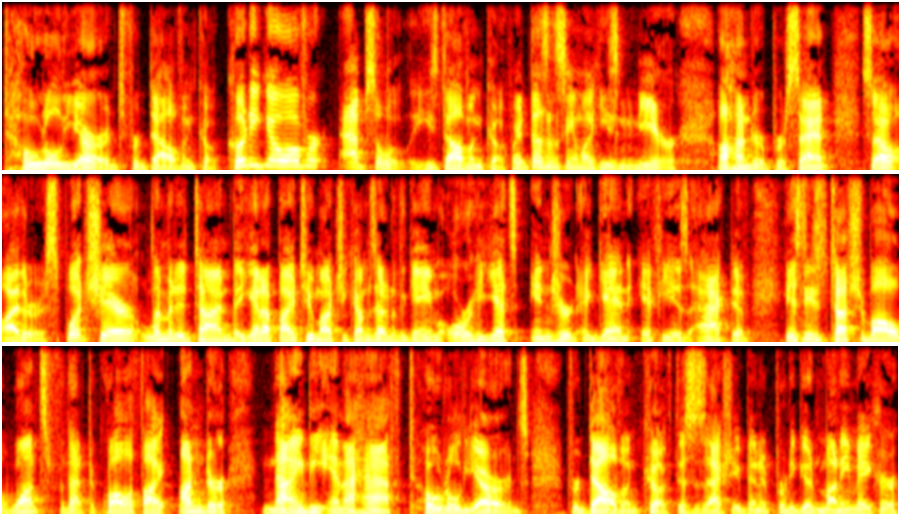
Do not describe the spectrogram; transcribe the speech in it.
total yards for Dalvin Cook. Could he go over? Absolutely. He's Dalvin Cook, but it doesn't seem like he's near 100%. So either a split share, limited time, they get up by too much, he comes out of the game, or he gets injured again if he is active. He just needs to touch the ball once for that to qualify under 90 and a half total yards for Dalvin Cook. This has actually been a pretty good moneymaker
